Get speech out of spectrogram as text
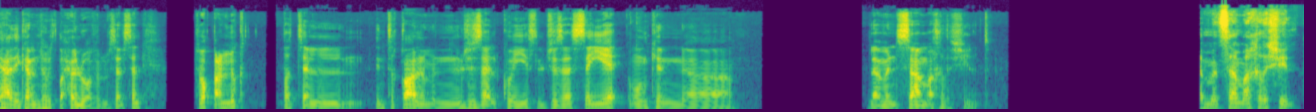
هذه كانت نقطة حلوة في المسلسل. أتوقع نقطة الانتقال من الجزء الكويس للجزء السيء ممكن آه، لما سام أخذ الشيلد. لما سام أخذ الشيلد.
